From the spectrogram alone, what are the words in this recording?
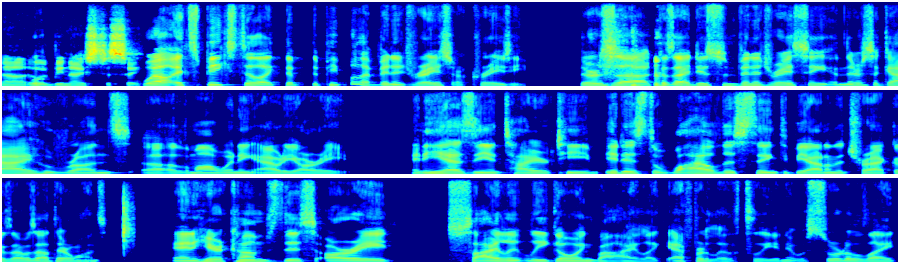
Uh, it would be nice to see. Well, it speaks to like the, the people that vintage race are crazy. There's uh because I do some vintage racing, and there's a guy who runs uh, a Le Mans winning Audi R8, and he has the entire team. It is the wildest thing to be out on the track because I was out there once, and here comes this R8 silently going by like effortlessly, and it was sort of like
